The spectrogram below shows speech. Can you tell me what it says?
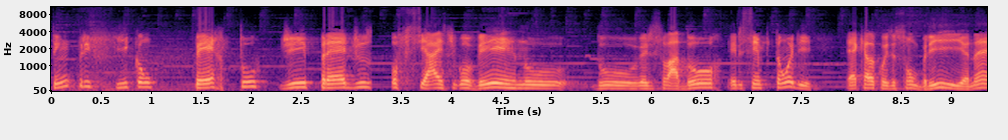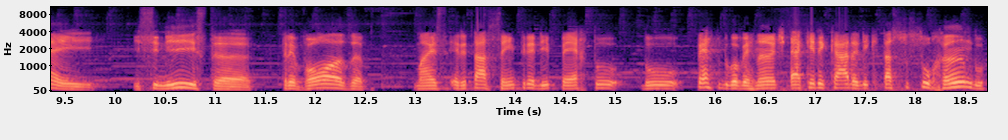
sempre ficam perto de prédios oficiais de governo, do legislador, eles sempre estão ali. É aquela coisa sombria, né? E, e sinistra, trevosa. mas ele tá sempre ali perto do perto do governante. É aquele cara ali que tá sussurrando,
